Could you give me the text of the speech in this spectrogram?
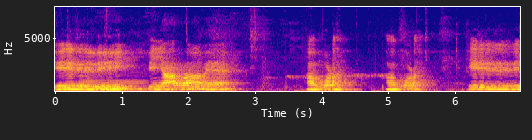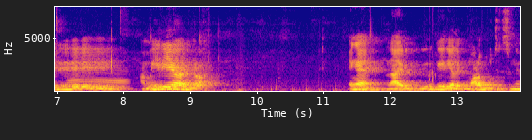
இவன் யாரா அவன் ஆ போடா ஆ போடா அமைதியா இருங்கடா ஏங்க நான் இருக்கு இருக்க ஏரியாவில் இப்போ மழை பிடிச்சிருச்சுங்க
